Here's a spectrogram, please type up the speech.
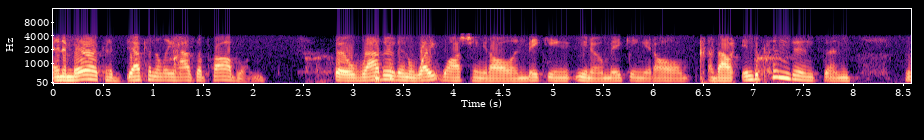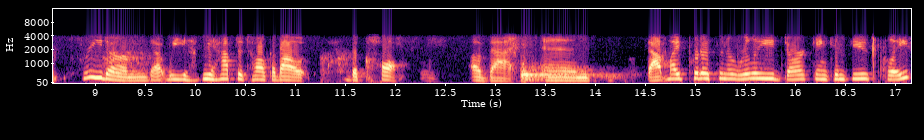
and America definitely has a problem. So rather mm-hmm. than whitewashing it all and making, you know, making it all about independence and freedom, that we we have to talk about the cost of that, and that might put us in a really dark and confused place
